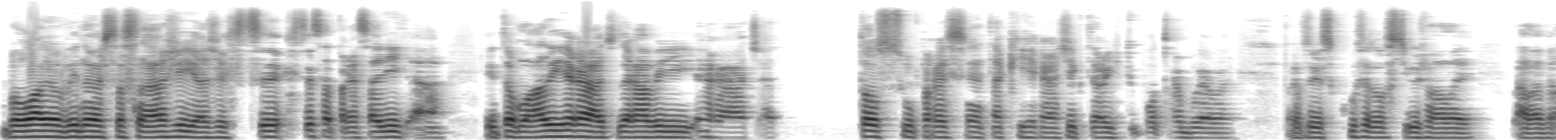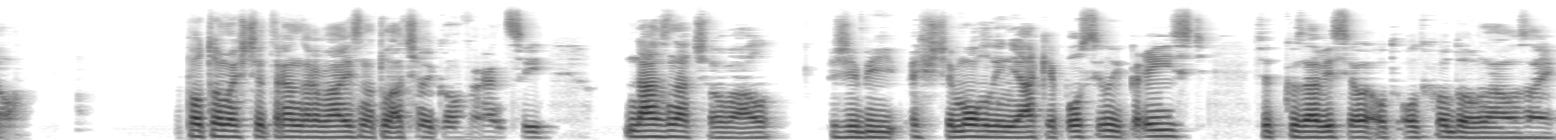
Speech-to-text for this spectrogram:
bolo aj vidno, že sa snaží a že chce, chce sa presadiť a je to mladý hráč, zdravý hráč a to sú presne takí hráči, ktorých tu potrebujeme, pretože skúsenosti už máme, máme veľa. Potom ešte tréner Weiss na tlačovej konferencii naznačoval, že by ešte mohli nejaké posily prísť, všetko závisí od odchodov, naozaj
